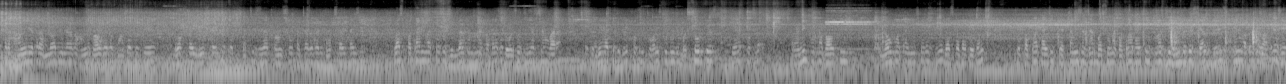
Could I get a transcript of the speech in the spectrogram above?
અત્યારે હાલની અત્યારે અમદાવાદની અંદર આપણે હાલનો ભાવ કરીએ તો પાંચસો રૂપિયે બોક્સ સાઇઝ યુઝ કરી છે. તો પચીસ હજાર ત્રણસો પચાસ રૂપિયાની બોક્સ સાઇઝ થાય છે. પ્લસ પતરાની વાત કરીએ તો જિંદલ કંપનીના પતરા છે દોઢસો જીએફસીએમ વાળા. તો એની વાત કરીએ તો એક પતરું ચોવીસ ફૂટનું છે, બસો રૂપિયા કેશ પતરા રનિંગ ફૂટના ભાવથી નવ પતરા યુઝ કરે છે. દસ પતરા ટોટલ તો પતરા થાય છે, તેતાલીસ હજાર બસોના પતરા થાય છે, પ્લસ જે એની જે સેલ્ફ ડ્રિલ સ્કૂલ આપણે જે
